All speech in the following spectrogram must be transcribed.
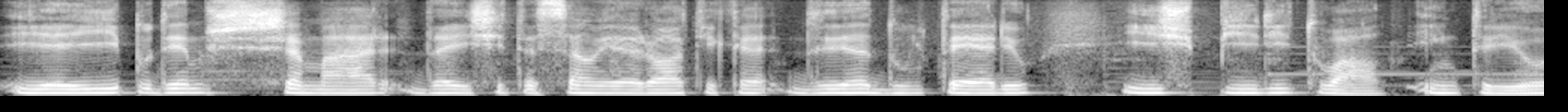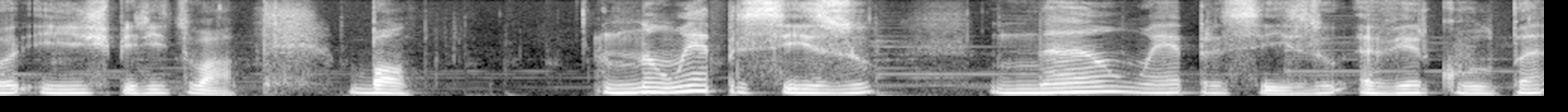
e aí podemos chamar da excitação erótica de adultério espiritual, interior e espiritual. Bom, não é preciso, não é preciso haver culpa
